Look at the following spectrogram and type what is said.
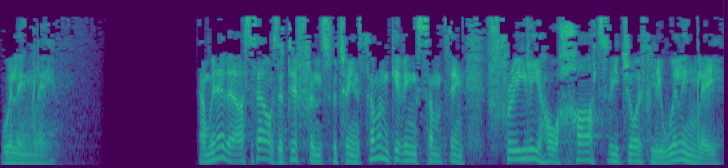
willingly. And we know that ourselves the difference between someone giving something freely, wholeheartedly, joyfully, willingly,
